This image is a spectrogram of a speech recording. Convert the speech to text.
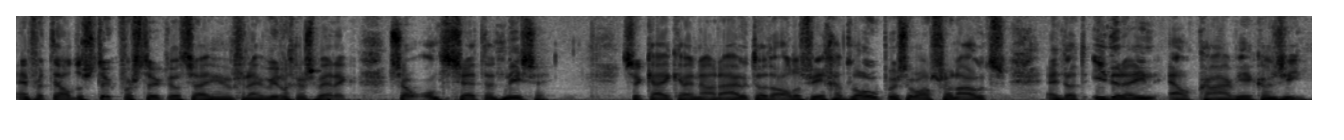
en vertelden stuk voor stuk dat zij hun vrijwilligerswerk zo ontzettend missen. Ze kijken er naar uit dat alles weer gaat lopen zoals van ouds en dat iedereen elkaar weer kan zien.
